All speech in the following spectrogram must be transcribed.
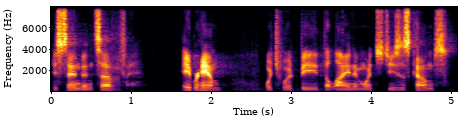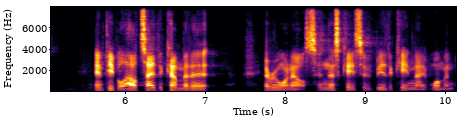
descendants of Abraham, which would be the line in which Jesus comes, and people outside the covenant, everyone else. In this case, it would be the Canaanite woman.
